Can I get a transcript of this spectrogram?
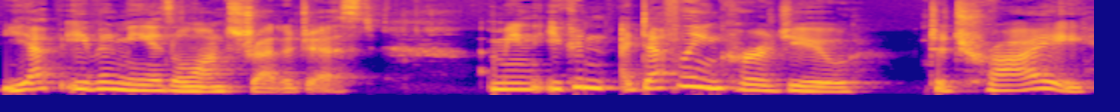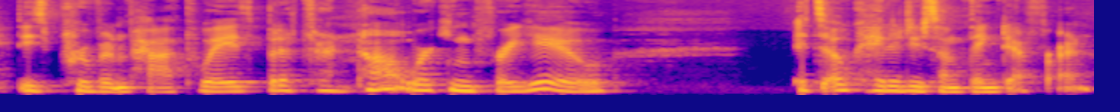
Yep, even me as a launch strategist. I mean, you can, I definitely encourage you to try these proven pathways, but if they're not working for you, it's okay to do something different.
